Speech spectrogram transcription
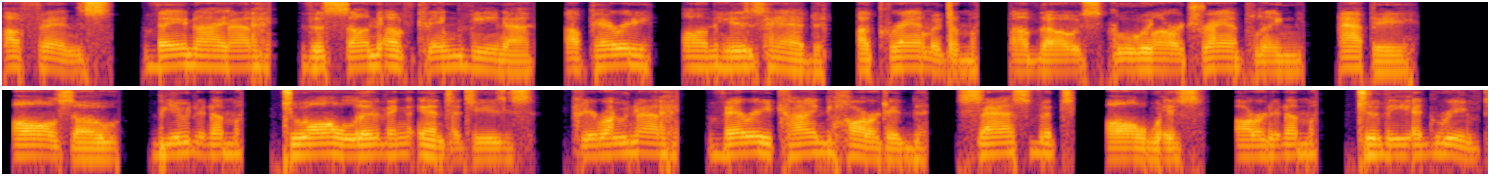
offense, vanaya, the son of King Vena, apari, on his head, akramadam, of those who are trampling, api. Also, butanam, to all living entities, karuna, very kind hearted, sasvat, always, ardhanam, to the aggrieved,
